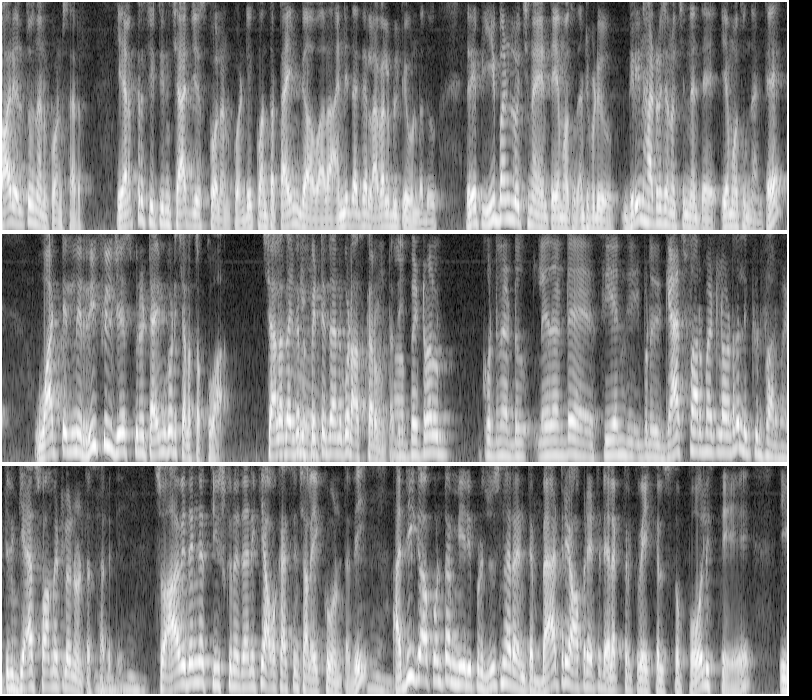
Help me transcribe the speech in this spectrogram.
కారు వెళ్తుంది అనుకోండి సార్ ఎలక్ట్రిసిటీని ఛార్జ్ చేసుకోవాలనుకోండి కొంత టైం కావాలా అన్ని దగ్గర అవైలబిలిటీ ఉండదు. రేపు ఈ బండ్లు వచ్చినాయంటే ఏమవుతుంది? అంటే ఇప్పుడు గ్రీన్ హైడ్రోజన్ వచ్చిందంటే ఏమవుతుందంటే వాటిని రీఫిల్ చేసుకునే టైం కూడా చాలా తక్కువ. చాలా దగ్గర పెట్టేదానికి కూడా ఆస్కారం ఉంటుంది. పెట్రోల్ కొట్టినట్టు లేదంటే సిఎన్జి ఇప్పుడు గ్యాస్ ఫార్మాట్లో ఉంటుంది లిక్విడ్ ఫార్మాట్ ఇది గ్యాస్ ఫార్మేట్లోనే ఉంటుంది సార్ ఇది. సో ఆ విధంగా తీసుకునేదానికి అవకాశం చాలా ఎక్కువ ఉంటుంది. అది కాకుండా మీరు ఇప్పుడు చూసినారంటే బ్యాటరీ ఆపరేటెడ్ ఎలక్ట్రిక్ వెహికల్స్తో పోలిస్తే ఈ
